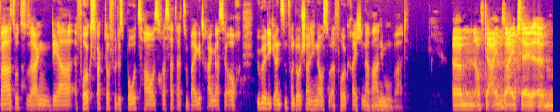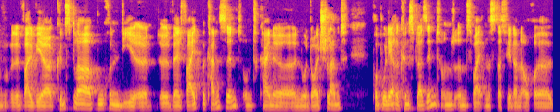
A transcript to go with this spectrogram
war sozusagen der Erfolgsfaktor für das Bootshaus? Was hat dazu beigetragen, dass ihr auch über die Grenzen von Deutschland hinaus so erfolgreich in der Wahrnehmung wart? Ähm, auf der einen Seite, ähm, weil wir Künstler buchen, die äh, äh, weltweit bekannt sind und keine äh, nur Deutschland populäre Künstler sind. Und, und zweitens, dass wir dann auch äh,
